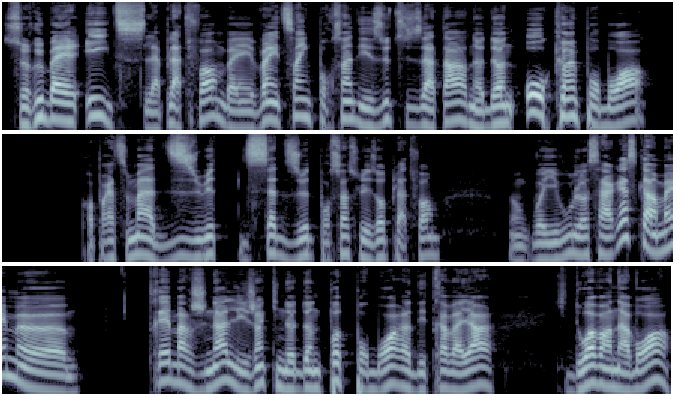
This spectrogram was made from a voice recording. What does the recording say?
sur Uber Eats, la plateforme, ben, 25% des utilisateurs ne donnent aucun pourboire, comparativement à 18, 17, 18% sur les autres plateformes. Donc, voyez-vous, là, ça reste quand même très marginal, les gens qui ne donnent pas de pourboire à des travailleurs qui doivent en avoir.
